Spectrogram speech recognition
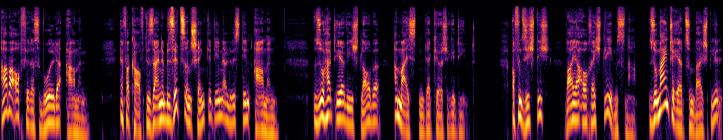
aber auch für das Wohl der Armen. Er verkaufte seinen Besitz und schenkte den Erlös den Armen. So hat er, wie ich glaube, am meisten der Kirche gedient. Offensichtlich war er auch recht lebensnah. So meinte er zum Beispiel,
